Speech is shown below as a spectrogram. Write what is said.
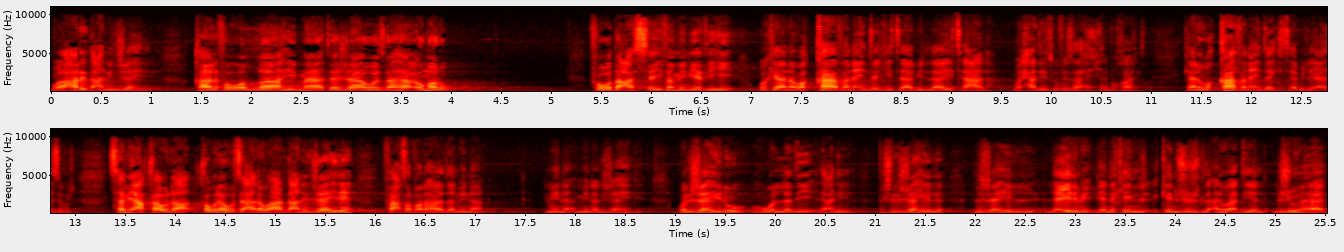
وأعرض عن الجاهلين. قال فوالله ما تجاوزها عمر. فوضع السيف من يده وكان وقافا عند كتاب الله تعالى والحديث في صحيح البخاري. كان وقافا عند كتاب الله عز وجل. سمع قول قوله تعالى وأعرض عن الجاهلين فاعتبر هذا من من من الجاهلين. والجاهل هو الذي يعني مش الجاهل الجاهل العلمي لأن كاين كاين جوج الأنواع ديال الجهال.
